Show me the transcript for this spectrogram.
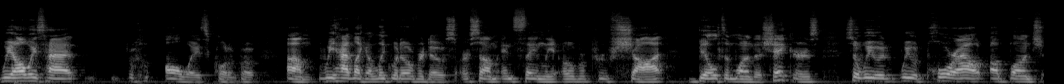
we always had always quote unquote um, we had like a liquid overdose or some insanely overproof shot built in one of the shakers. So we would we would pour out a bunch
